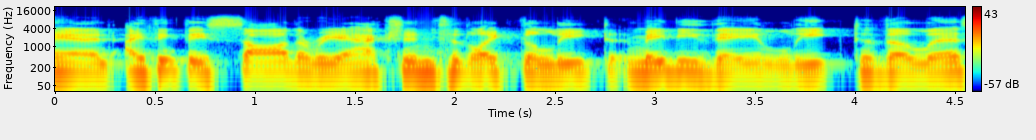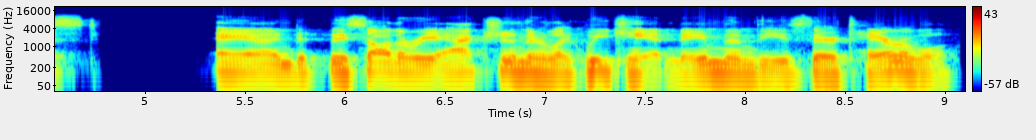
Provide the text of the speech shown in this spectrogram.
And I think they saw the reaction to like the leaked, maybe they leaked the list and they saw the reaction. They're like, we can't name them these. They're terrible.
